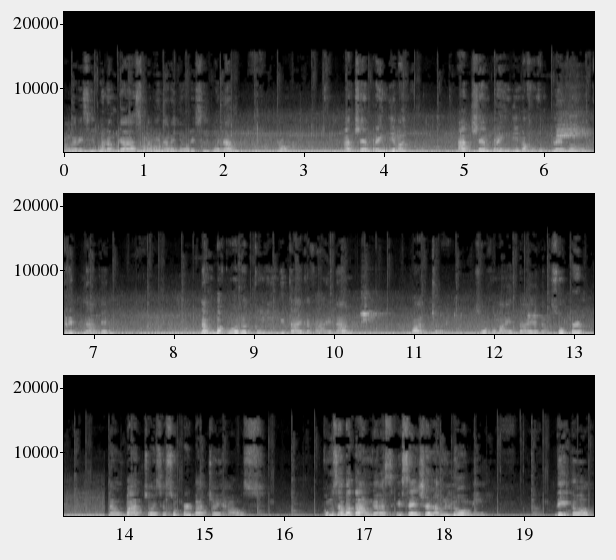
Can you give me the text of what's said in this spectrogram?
mga resibo ng gas, pati na rin yung resibo ng prom. At syempre, hindi mag at syempre hindi makukumpleto ang trip natin ng Bacolod kung hindi tayo kakain ng batchoy. So kumain tayo ng super ng batchoy sa Super Batchoy House. Kung sa Batangas, essential ang lomi. Dito,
